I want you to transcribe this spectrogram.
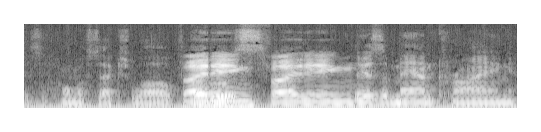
A homosexual Fighting, pose. fighting, There's a man crying.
